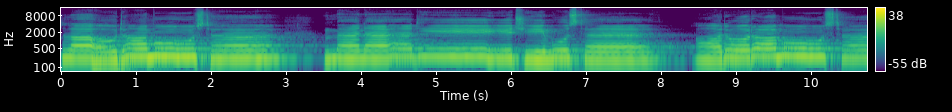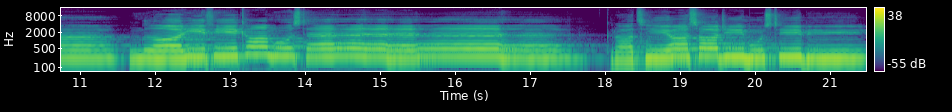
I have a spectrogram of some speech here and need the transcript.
Laudamus te. Benedicimus te. Adoramus te, glorificamus te, gratias agimus tibi,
